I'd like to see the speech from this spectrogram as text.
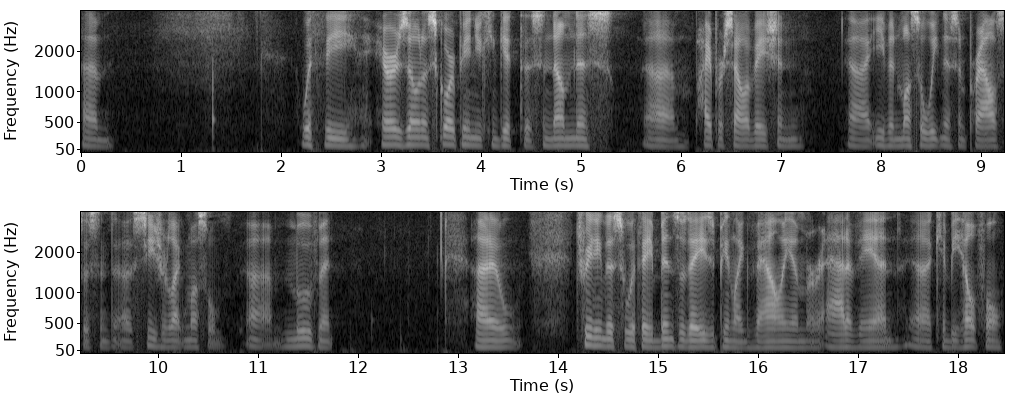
Um, with the Arizona scorpion, you can get this numbness, um, hypersalivation, uh, even muscle weakness and paralysis, and uh, seizure-like muscle movement. Treating this with a benzodiazepine like Valium or Ativan can be helpful.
